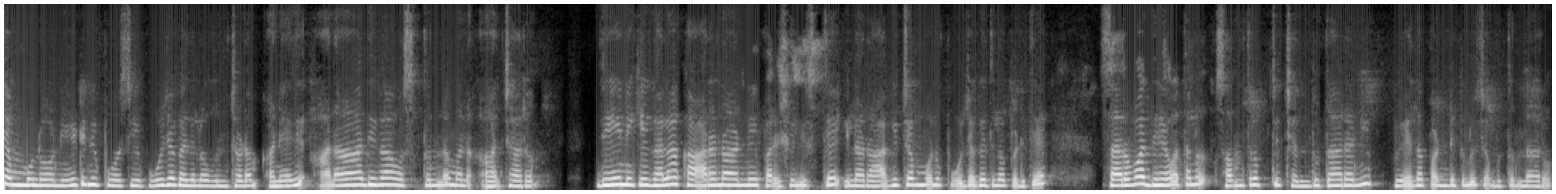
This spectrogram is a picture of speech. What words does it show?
చెంబులో నీటిని పోసి పూజ గదిలో ఉంచడం అనేది అనాదిగా వస్తున్న మన ఆచారం. దీనికి గల కారణాన్ని పరిశీలిస్తే ఇలా రాగి చెంబును పూజ గదిలో పెడితే సర్వదేవతలు సంతృప్తి చెందుతారని వేద పండితులు చెబుతున్నారు.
